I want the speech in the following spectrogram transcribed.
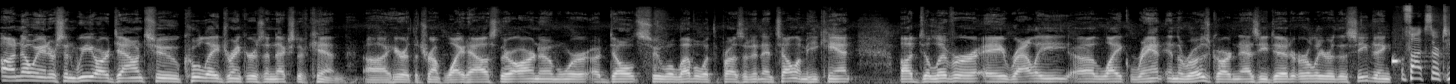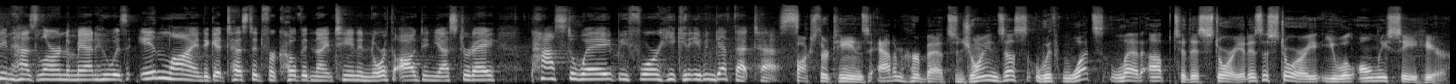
Uh, no, Anderson. We are down to Kool Aid drinkers and next of kin uh, here at the Trump White House. There are no more adults who will level with the president and tell him he can't uh, deliver a rally uh, like rant in the Rose Garden as he did earlier this evening. Fox 13 has learned a man who was in line to get tested for COVID 19 in North Ogden yesterday passed away before he could even get that test. Fox 13's Adam Herbets joins us with what's led up to this story. It is a story you will only see here.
